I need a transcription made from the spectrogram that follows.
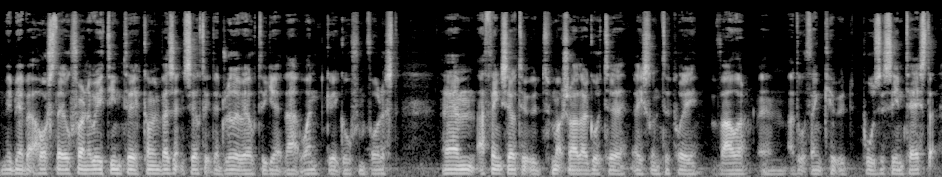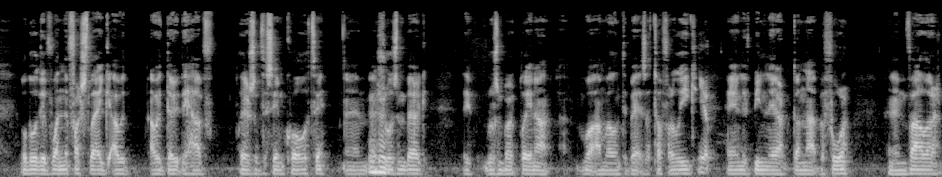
maybe a bit hostile for an away team to come and visit. And Celtic did really well to get that one. Great goal from Forrest. Um, I think Celtic would much rather go to Iceland to play Valur. Um, I don't think it would pose the same test. Although they've won the first leg, I would I would doubt they have players of the same quality um, as Rosenborg. They've, Rosenborg playing a what I'm willing to bet is a tougher league. Yep. And they've been there, done that before. Um, Valur,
